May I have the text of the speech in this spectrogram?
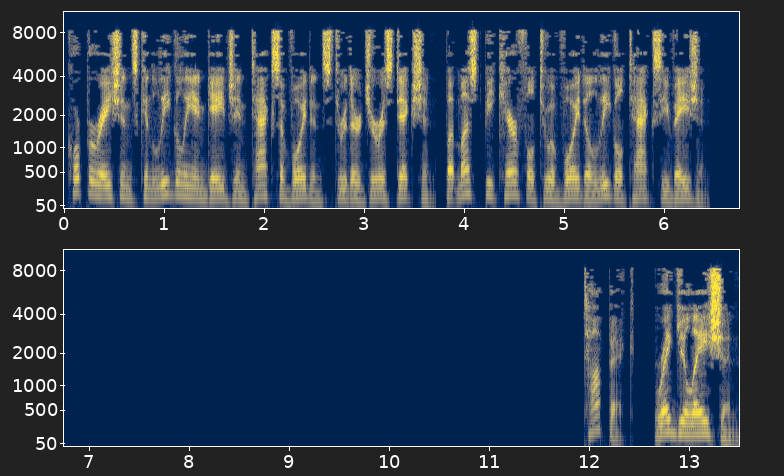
Corporations can legally engage in tax avoidance through their jurisdiction, but must be careful to avoid illegal tax evasion. Topic: Regulation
